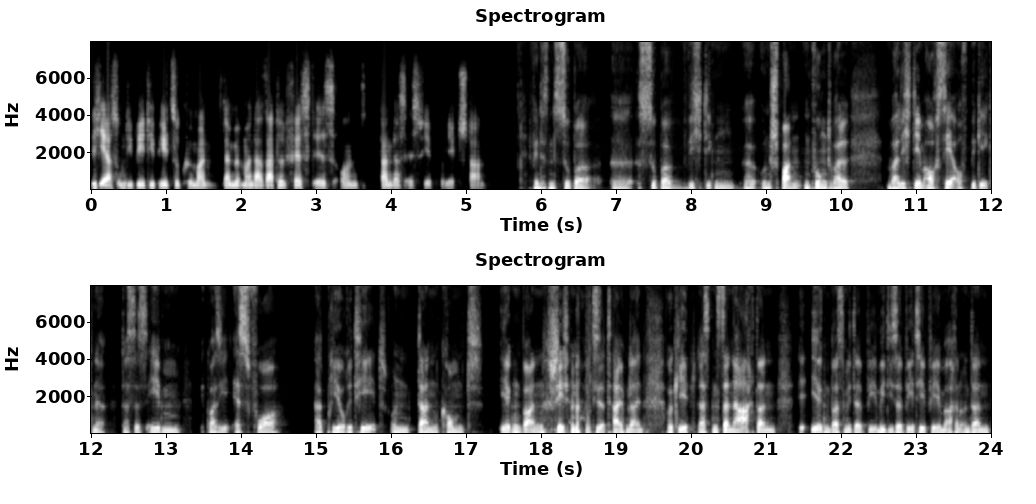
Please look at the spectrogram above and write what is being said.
sich erst um die BTP zu kümmern, damit man da sattelfest ist und dann das S4-Projekt starten. Ich finde es einen super, äh, super wichtigen äh, und spannenden Punkt, weil, weil ich dem auch sehr oft begegne, dass es eben quasi S4 hat Priorität und dann kommt irgendwann steht dann auf dieser Timeline, okay, lasst uns danach dann irgendwas mit der mit dieser BTP machen und dann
